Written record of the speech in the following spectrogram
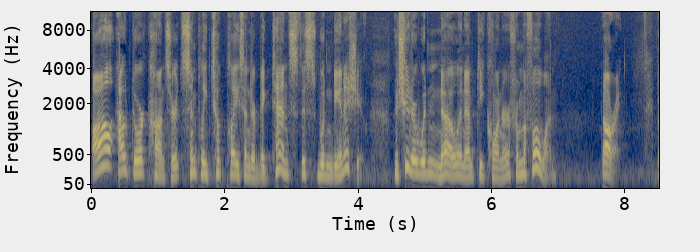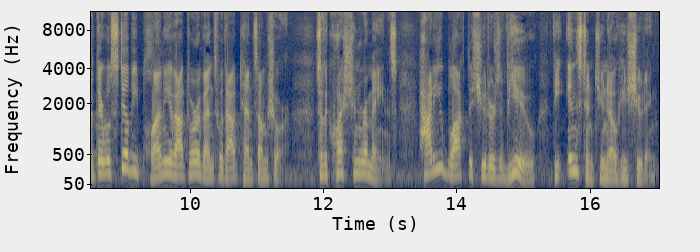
all outdoor concerts simply took place under big tents, this wouldn't be an issue. The shooter wouldn't know an empty corner from a full one. All right, but there will still be plenty of outdoor events without tents, I'm sure. So the question remains how do you block the shooter's view the instant you know he's shooting?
